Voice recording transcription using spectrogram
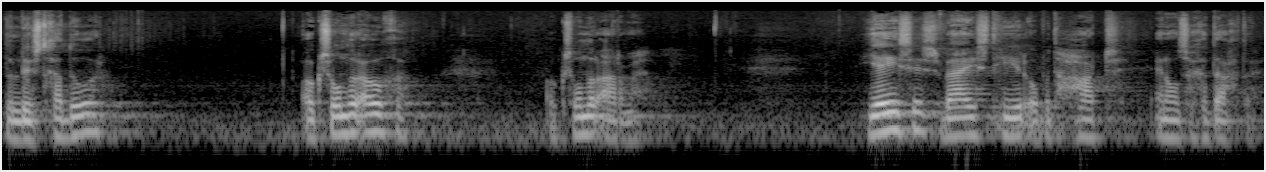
De lust gaat door. Ook zonder ogen. Ook zonder armen. Jezus wijst hier op het hart en onze gedachten.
